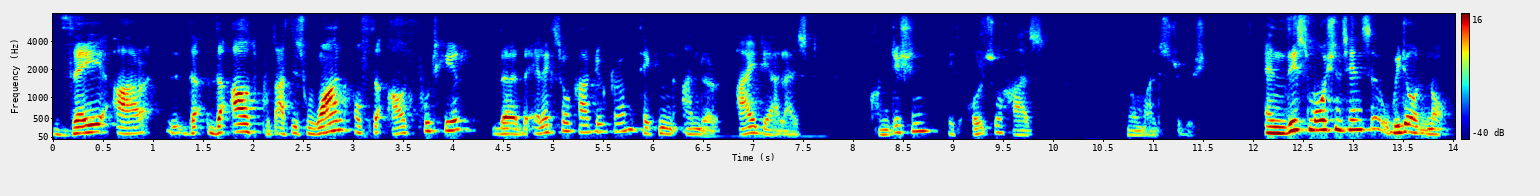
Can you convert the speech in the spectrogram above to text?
they are the, the output, at least one of the output here, the, the electrocardiogram taken under idealized condition, it also has normal distribution. And this motion sensor, we don't know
